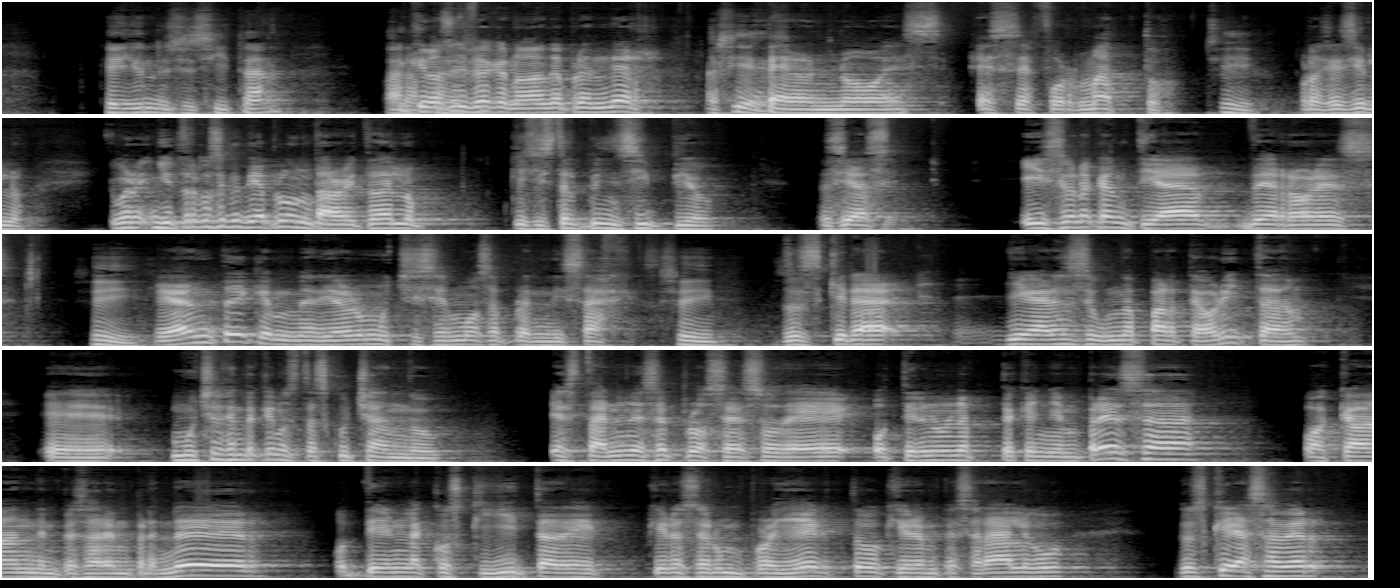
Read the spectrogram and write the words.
que ellos necesitan y que no significa que no van a aprender. Así es. Pero no es ese formato. Sí. Por así decirlo. Y bueno, y otra cosa que te iba a preguntar ahorita de lo que hiciste al principio, decías, hice una cantidad de errores sí. gigante que me dieron muchísimos aprendizajes. Sí. Entonces, quiera llegar a esa segunda parte ahorita. Eh, mucha gente que nos está escuchando están en ese proceso de o tienen una pequeña empresa o acaban de empezar a emprender o tienen la cosquillita de quiero hacer un proyecto, quiero empezar algo. Entonces quería saber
